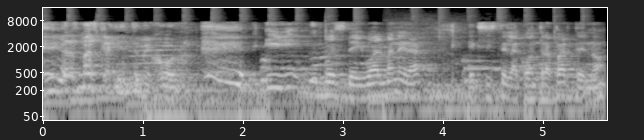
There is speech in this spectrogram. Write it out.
Mientras más caliente, mejor. Y pues de igual manera existe la contraparte, ¿no?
